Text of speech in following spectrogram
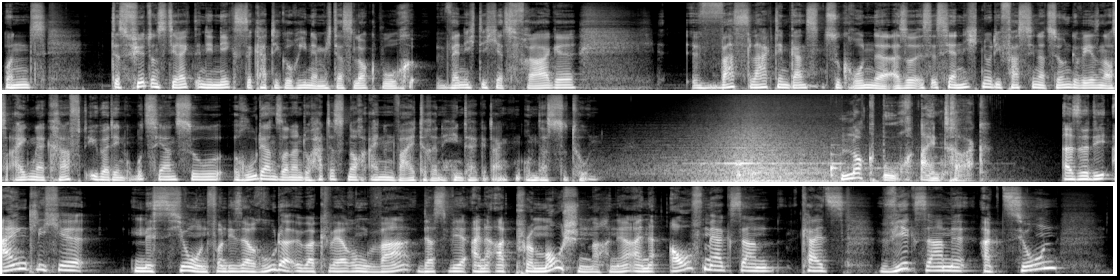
Und das führt uns direkt in die nächste Kategorie, nämlich das Logbuch. Wenn ich dich jetzt frage, was lag dem Ganzen zugrunde? Also es ist ja nicht nur die Faszination gewesen, aus eigener Kraft über den Ozean zu rudern, sondern du hattest noch einen weiteren Hintergedanken, um das zu tun. Logbucheintrag. Also die eigentliche Mission von dieser Ruderüberquerung war, dass wir eine Art Promotion machen, ja, eine aufmerksamkeitswirksame Aktion,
